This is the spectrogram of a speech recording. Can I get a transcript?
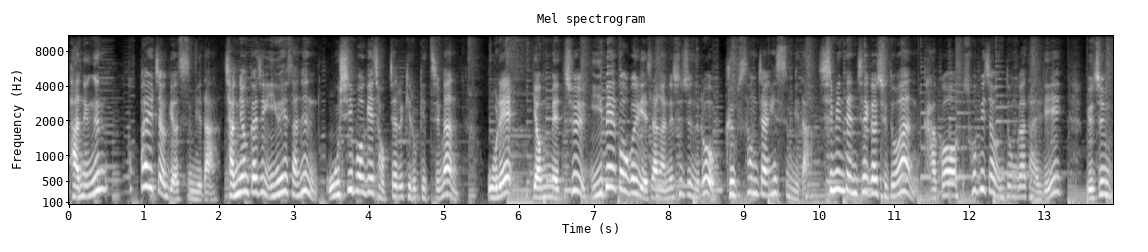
반응은 폭발적이었습니다. 작년까지 이 회사는 50억의 적자를 기록했지만 올해 연매출 200억을 예상하는 수준으로 급성장했습니다. 시민단체가 주도한 과거 소비자 운동과 달리 요즘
